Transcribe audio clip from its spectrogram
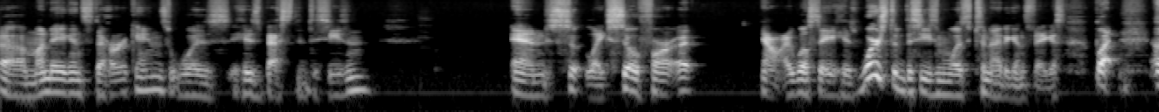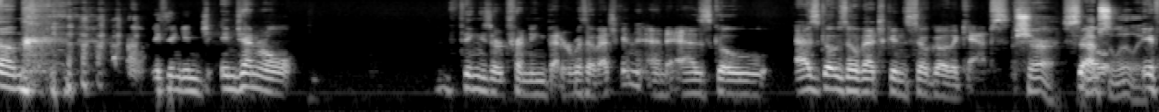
uh, Monday against the Hurricanes was his best of the season, and so like so far. Now I will say his worst of the season was tonight against Vegas, but um, I think in in general things are trending better with Ovechkin, and as go as goes Ovechkin, so go the Caps. Sure, So absolutely. If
